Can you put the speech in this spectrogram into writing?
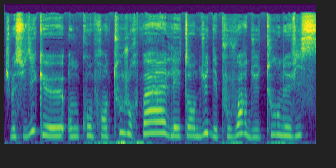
je me suis dit que on comprend toujours pas l'étendue des pouvoirs du tournevis.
